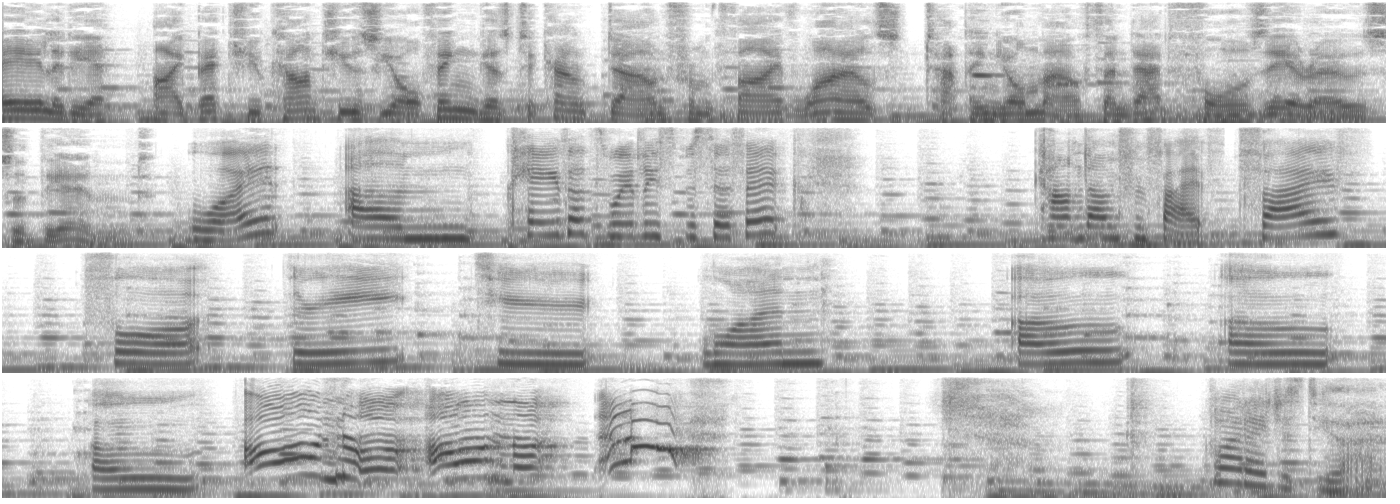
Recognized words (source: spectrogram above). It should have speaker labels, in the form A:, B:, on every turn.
A: Hey Lydia, I bet you can't use your fingers to count down from 5 whilst tapping your mouth and add 4 zeros at the end.
B: What? Um, okay, that's weirdly specific. Countdown from five. Five, four, three, two, one. Oh, oh, oh. Oh no! Oh no! Ah! Why'd I just do that?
